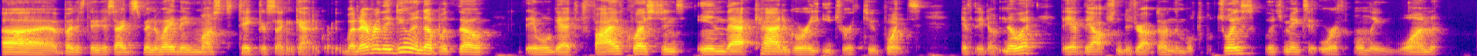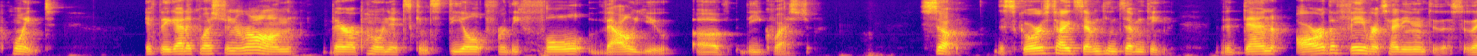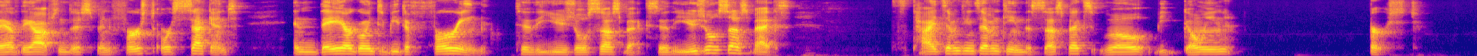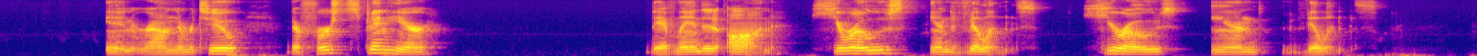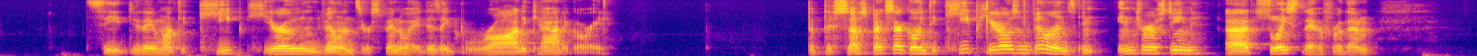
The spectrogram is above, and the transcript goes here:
Uh, but if they decide to spin away, they must take their second category. Whatever they do end up with, though, they will get five questions in that category, each worth two points. If they don't know it, they have the option to drop down to multiple choice, which makes it worth only one point. If they get a question wrong, their opponents can steal for the full value of the question. So, the score is tied 17 17. The Den are the favorites heading into this, so they have the option to spin first or second, and they are going to be deferring to the usual suspects. So, the usual suspects, it's tied 17 17. The suspects will be going first in round number two. Their first spin here, they have landed on Heroes and villains. Heroes and villains. Let's see, do they want to keep heroes and villains or spin away? It is a broad category. But the suspects are going to keep heroes and villains. An interesting uh, choice there for them.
